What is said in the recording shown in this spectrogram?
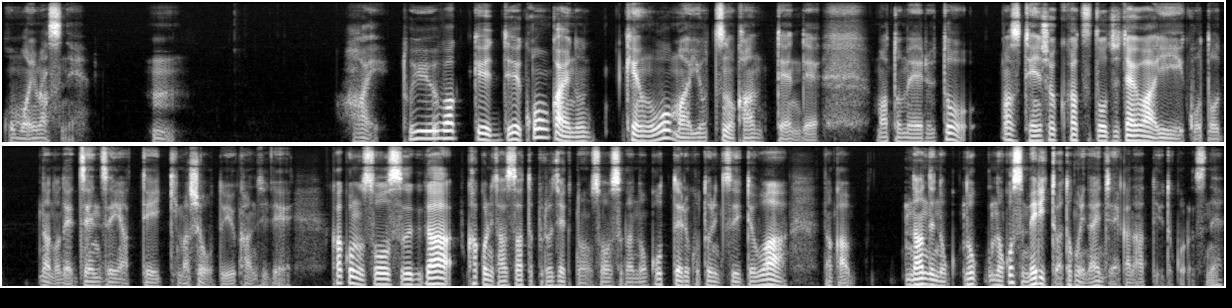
思いますね。うん。はい。というわけで、今回の件をまあ4つの観点でまとめると、まず転職活動自体はいいことなので全然やっていきましょうという感じで、過去のソースが、過去に携わったプロジェクトのソースが残っていることについては、なんか、なんで残すメリットは特にないんじゃないかなっていうところですね。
